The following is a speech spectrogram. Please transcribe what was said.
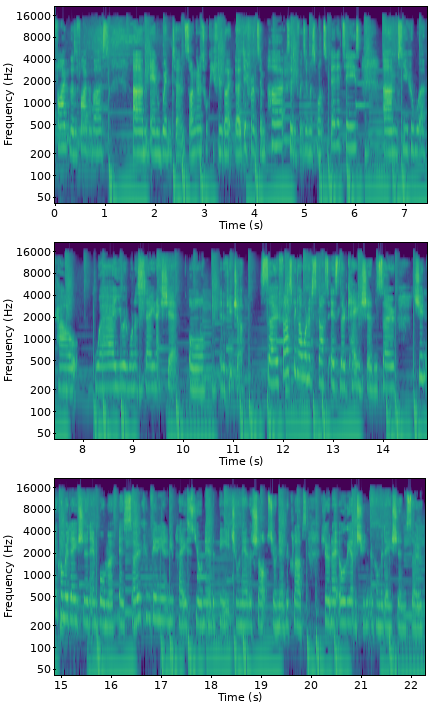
five, there's five of us um, in Winton. So I'm going to talk you through like the difference in perks, the difference in responsibilities, um, so you can work out where you would want to stay next year or in the future. So first thing I want to discuss is location. So student accommodation in Bournemouth is so conveniently placed. You're near the beach, you're near the shops, you're near the clubs, you're near all the other student accommodation. So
